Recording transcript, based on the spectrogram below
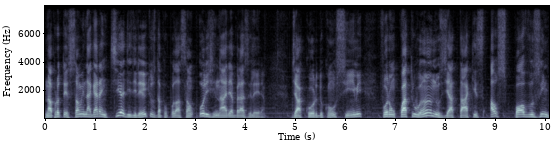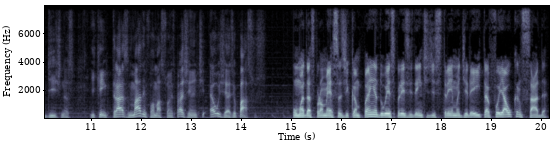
na proteção e na garantia de direitos da população originária brasileira. De acordo com o CIMI, foram quatro anos de ataques aos povos indígenas. E quem traz mais informações para a gente é o Gésio Passos. Uma das promessas de campanha do ex-presidente de extrema-direita foi alcançada.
